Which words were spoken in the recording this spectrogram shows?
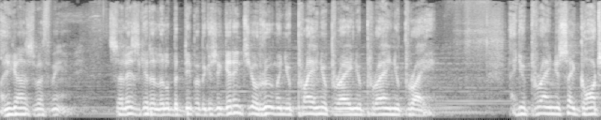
Are you guys with me? So let's get a little bit deeper because you get into your room and you pray and you pray and you pray and you pray. And you pray and you say, God,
